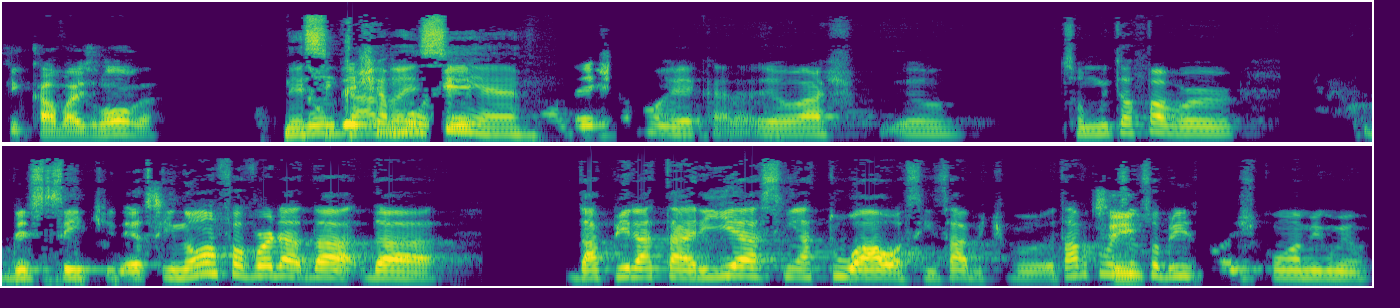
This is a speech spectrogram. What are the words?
ficar mais longa? Nesse não deixa morrer, sim é. Não deixa morrer, cara. Eu acho. Eu sou muito a favor desse sentido. Assim, não a favor da, da, da, da pirataria assim atual, assim, sabe? Tipo, eu tava conversando Sim. sobre isso hoje com um amigo meu,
